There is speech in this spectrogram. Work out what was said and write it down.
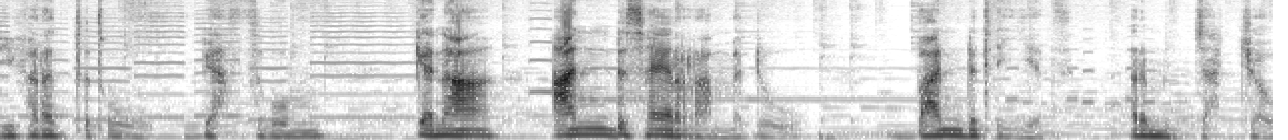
ሊፈረጥጡ ቢያስቡም ገና አንድ ሳይራመዱ በአንድ ጥይት እርምጃቸው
